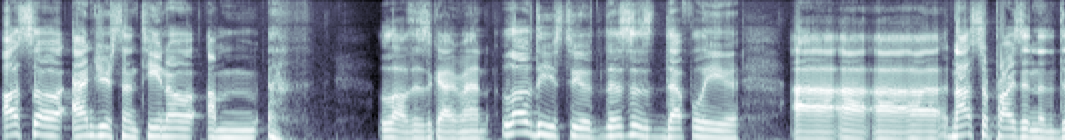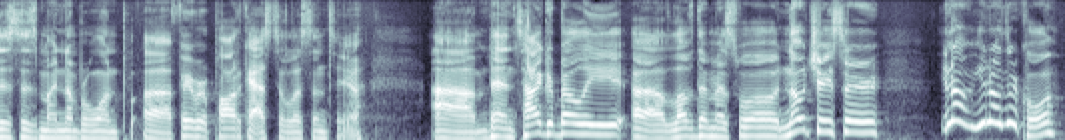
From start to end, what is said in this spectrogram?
Also, Andrew Santino, um, love this guy, man. Love these two. This is definitely uh, uh, uh, not surprising that this is my number one uh, favorite podcast to listen to. Um, then Tiger Belly, uh, love them as well. No Chaser, you know, you know they're cool.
